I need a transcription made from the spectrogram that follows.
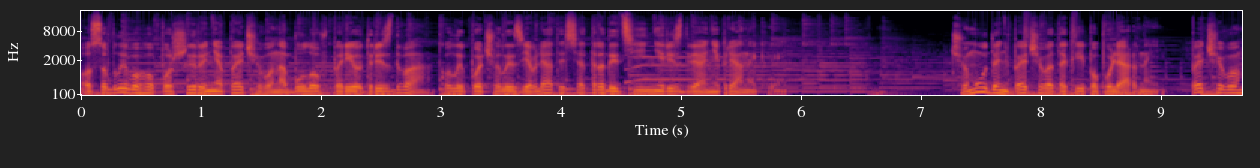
Особливого поширення печиво набуло в період Різдва, коли почали з'являтися традиційні різдвяні пряники. Чому День печива такий популярний? Печиво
